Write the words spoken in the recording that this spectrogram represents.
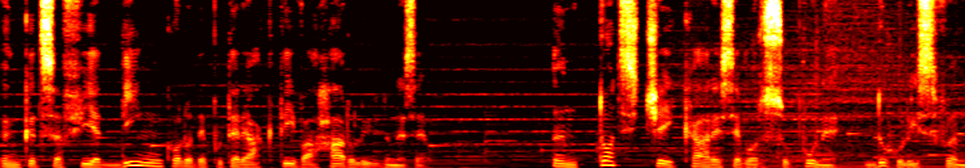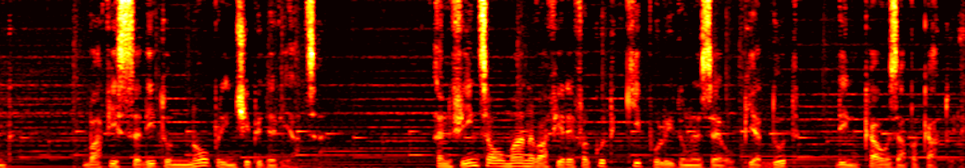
încât să fie dincolo de puterea activă a Harului lui Dumnezeu. În toți cei care se vor supune Duhului Sfânt va fi sădit un nou principiu de viață. În ființa umană va fi refăcut chipul lui Dumnezeu, pierdut din cauza păcatului.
